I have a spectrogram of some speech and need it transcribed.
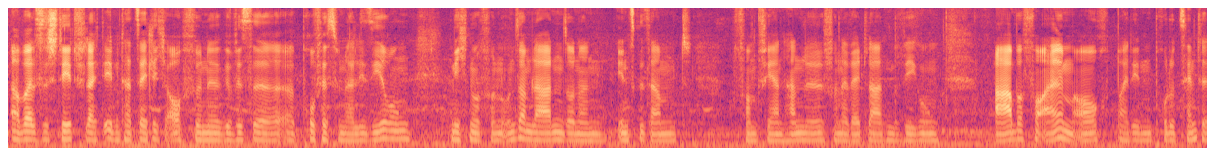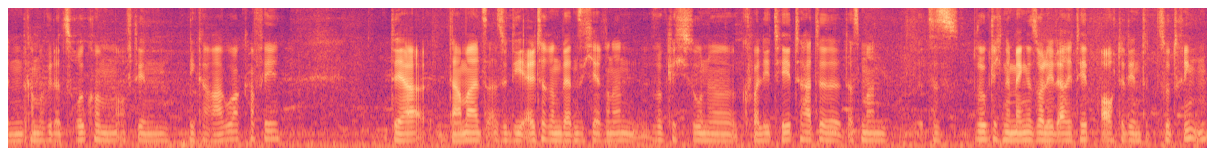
Aber es steht vielleicht eben tatsächlich auch für eine gewisse äh, Professionalisierung, nicht nur von unserem Laden, sondern insgesamt vom fairen Handel, von der Weltladenbewegung, aber vor allem auch bei den Produzentinnen. Da kann man wieder zurückkommen auf den Nicaragua-Kaffee, der damals, also die Älteren werden sich erinnern, wirklich so eine Qualität hatte, dass man das wirklich eine Menge Solidarität brauchte, den zu trinken.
